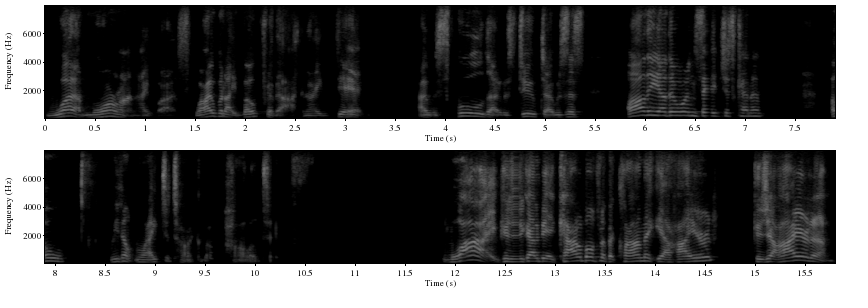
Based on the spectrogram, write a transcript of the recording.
what a moron I was. Why would I vote for that? And I did. I was fooled. I was duped. I was this. All the other ones, they just kind of, oh, we don't like to talk about politics. Why? Because you got to be accountable for the clown that you hired because you hired him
